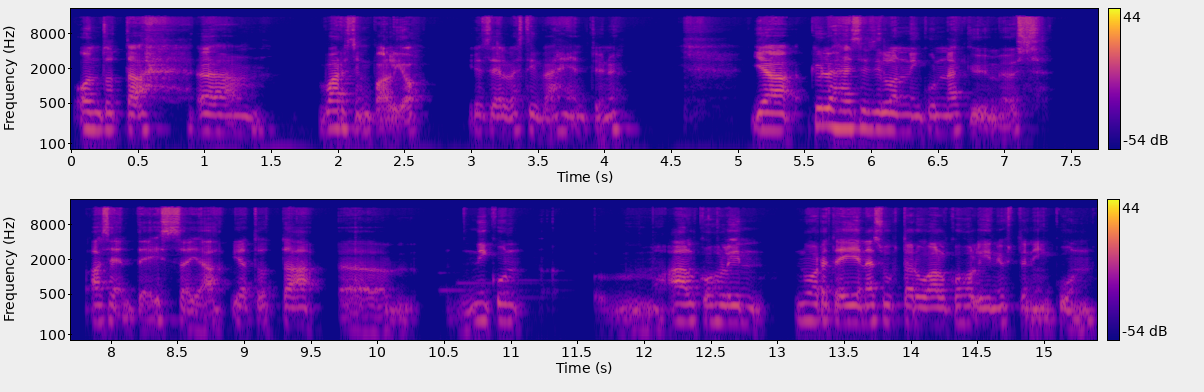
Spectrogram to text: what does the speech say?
on tota, ähm, varsin paljon ja selvästi vähentynyt. Ja kyllähän se silloin niin kuin näkyy myös asenteissa ja, ja tota, ähm, niin kuin alkoholin, nuoret ei enää suhtaudu alkoholiin yhtä niin kuin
